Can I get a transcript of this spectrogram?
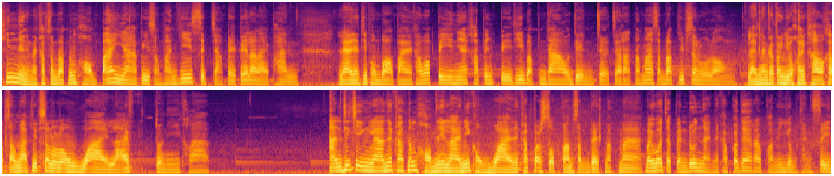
ที่1นงนะครับสำหรับน้ำหอมป้ายยาปี 2020 จากเปเป้ละลายพันธ์และอย่างที่ผมบอกไปครับว่าปีนี้ครับเป็นปีที่แบบเป็นดาวเด่นเจิดจรัสมากๆสำหรับยิปซันโรลอง และนั่นก็ต้องยกให้เขาครับสำหรับยิปซันโรลอง Wild Life ตัวนี้ครับอันที่จริงแล้วนะครับน้ำหอมในลายนี้ของ Y นะครับประสบความสำเร็จมากๆ ไม่ว่าจะเป็นรุ่นไหนนะครับก็ได้รับความนิยมทั้งสิ้น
